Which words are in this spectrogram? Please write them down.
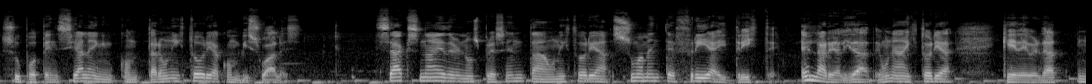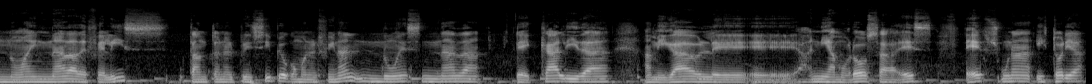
su potencial en contar una historia con visuales. Zack Snyder nos presenta una historia sumamente fría y triste. Es la realidad, es una historia que de verdad no hay nada de feliz, tanto en el principio como en el final, no es nada eh, cálida, amigable, eh, ni amorosa. Es, es una historia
